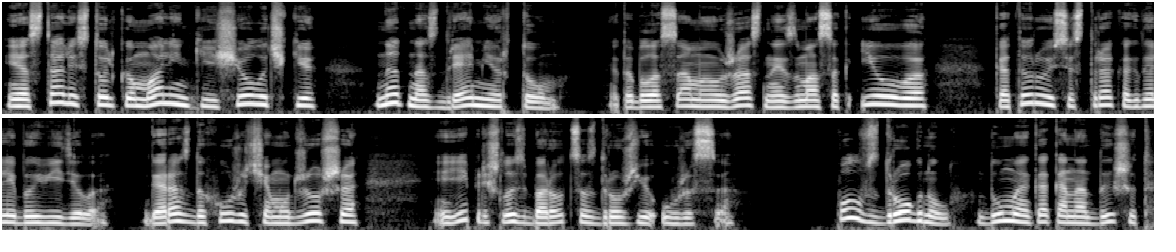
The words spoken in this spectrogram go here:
и остались только маленькие щелочки над ноздрями и ртом. Это была самая ужасная из масок Иова, которую сестра когда-либо видела, гораздо хуже, чем у Джоша, и ей пришлось бороться с дрожью ужаса. Пол вздрогнул, думая, как она дышит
